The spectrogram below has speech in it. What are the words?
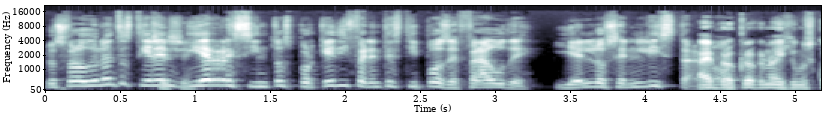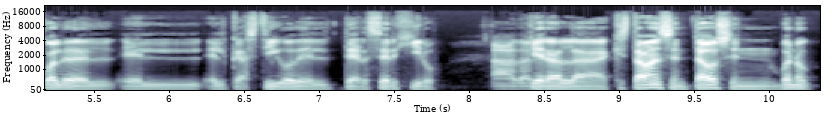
Los fraudulentos tienen Sí, sí. 10 recintos porque hay diferentes tipos de fraude y él los enlista, ¿no? Ay, pero creo que no dijimos cuál era el, el- el castigo del tercer giro. Ah, dale. Que era la. que estaban sentados en. Bueno,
